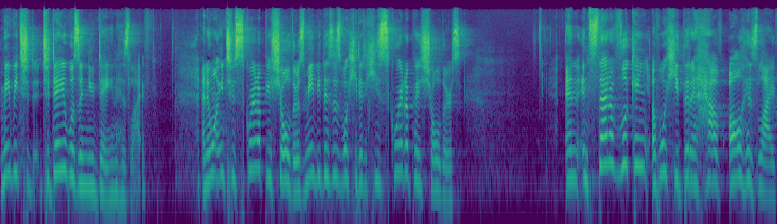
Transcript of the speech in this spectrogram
Maybe today was a new day in his life. And I want you to square up your shoulders. Maybe this is what he did. He squared up his shoulders. And instead of looking at what he didn't have all his life,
